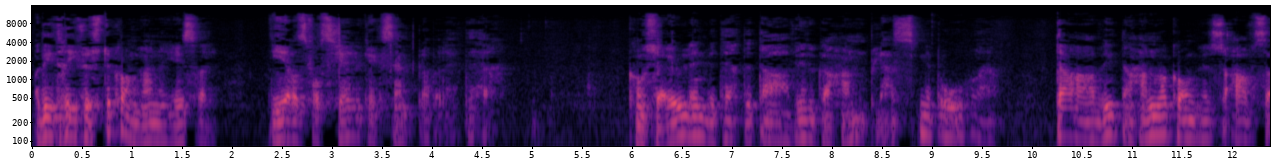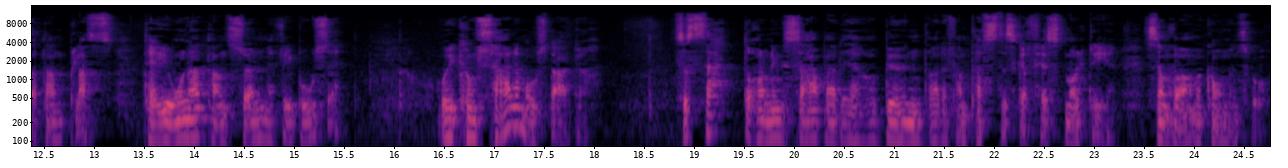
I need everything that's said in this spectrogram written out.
Og De tre første kongene i Israel gir oss forskjellige eksempler på dette. her. Kong Saul inviterte David og ga han plass med bordet. David, da han var konge, så avsatte han plass til Jonathans sønn Mefiboset. Og i kong Salomos dager så satt dronning Saba der og beundra det fantastiske festmåltidet som var med kongens bord.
